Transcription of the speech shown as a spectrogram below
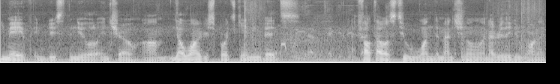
you may have introduced the new little intro. Um, no longer sports gaming vids. I felt that was too one-dimensional, and I really didn't want to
